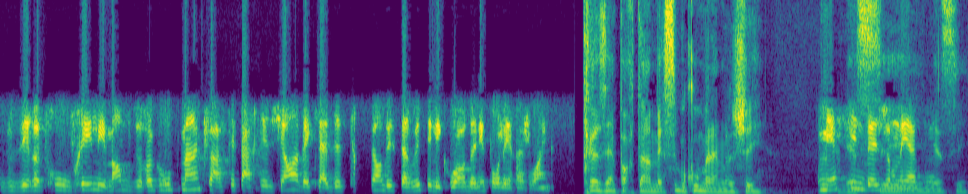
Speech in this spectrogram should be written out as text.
Vous y retrouverez les membres du regroupement classés par région avec la description des services et les coordonnées pour les rejoindre. Très important. Merci beaucoup, Mme Richer. Merci, Merci, une belle journée à vous. Merci.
